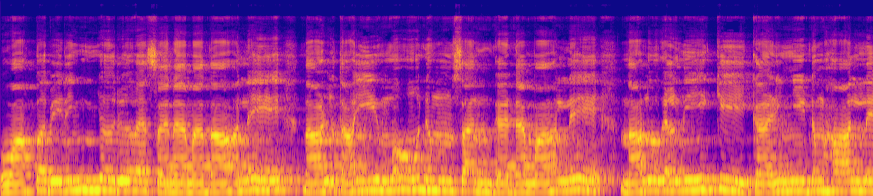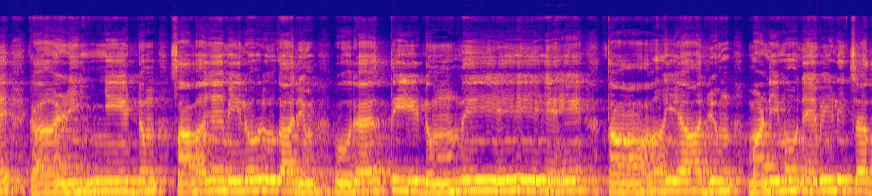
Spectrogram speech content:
വാപ്പ പിരിഞ്ഞൊരു വ്യസനമതാലേ നാൾ തായും മോനും സങ്കടമാലേ. നാളുകൾ നീക്കി കഴിഞ്ഞിടും ഹാലേ കഴിഞ്ഞിടും സമയമിലൊരു കാര്യം ഉരത്തിയിടും നീ. തായാരും മണിമോനെ വിളിച്ചത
